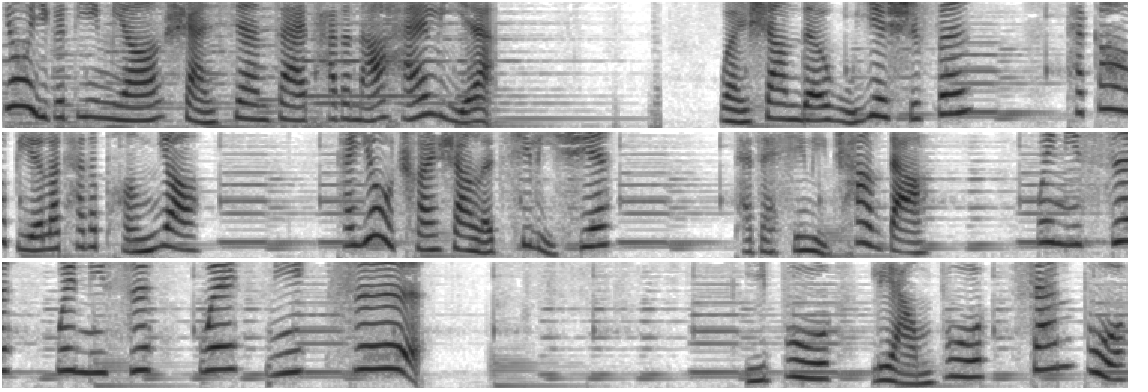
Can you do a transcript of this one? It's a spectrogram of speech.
又一个地名闪现在他的脑海里。晚上的午夜时分，他告别了他的朋友，他又穿上了七里靴，他在心里唱道：“威尼斯，威尼斯，威尼斯。”一步，两步，三步，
